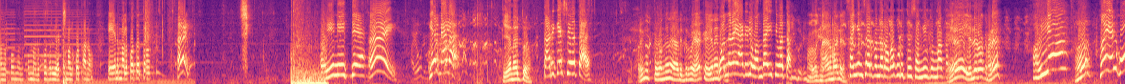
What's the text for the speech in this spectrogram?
ಮಲ್ಕೋ ಮಲ್ಕೋ ಮಲ್ಕೋದ್ರ ಎಟ್ಟು ಮಲ್ಕೋತಾನು? ಏನು ಮಲ್ಕೋತತ್ರ ಏಯ್! ಏನಿದ್ದೆ? ಏಯ್! ಏನ್ ಮ್ಯಾಲ? ಏನಾಯ್ತು? ತಾರೀಖ್ ಎಷ್ಟು ಇವತ್ತ? ಹಿಂಗ ತಗೊಂಡೇನೆ ಯಾಡಿದ್ರ ಯಾಕೆ ಏನಾಯ್ತು? ಒಂದನೇ ಯಾಡಿಲ್ಲ ಒಂದ ಐತಿ ಇವತ್ತ. ಅದಕ್ಕೆ ನಾನು ಮಾಡಲಿ. ಸಂಗಿನ ಸರ್ ಬಂದ ರೊಕ್ಕ ಕೊಡುತ್ತೆ ಸಂಗಿಗೆ ತುಂಬಾ ಏ ಎಲ್ಲಿ ರೋಕ್ ನಡೆ? ಅಯ್ಯ! ಹಾ? ಹಾ ಏನ್ ಹೋ?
